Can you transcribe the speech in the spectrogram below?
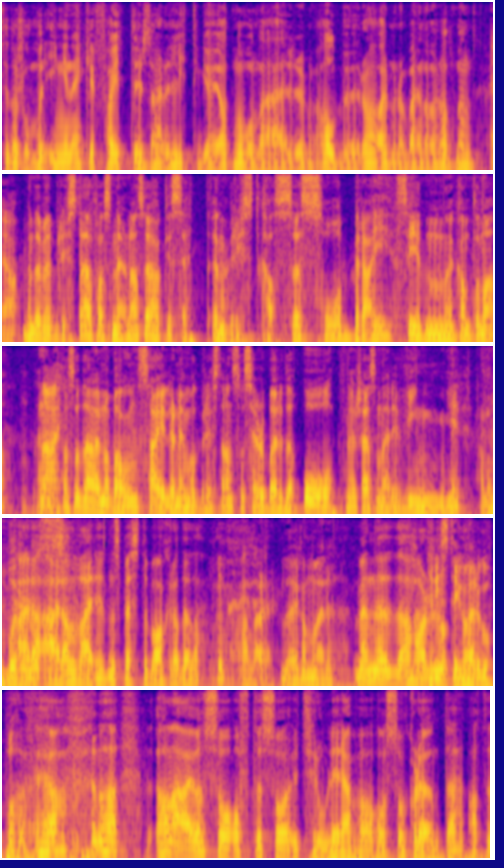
situasjon hvor ingen egentlig fighter, så er det litt gøy at noen er albuer og armer og bein overalt, men Ja. Men det med brystet er fascinerende. Altså, jeg har ikke sett en brystkasse så brei siden Cantona. Nei. Altså, det er Når ballen seiler ned mot brystet hans, så ser du bare det åpner seg sånne der vinger. han er, Er, er han verdens beste på akkurat det, da? Han er det. Det kan være. Men eh, det er har trist ting å være god på. Ja, men han, er jo så ofte så utrolig ræva og så klønete at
